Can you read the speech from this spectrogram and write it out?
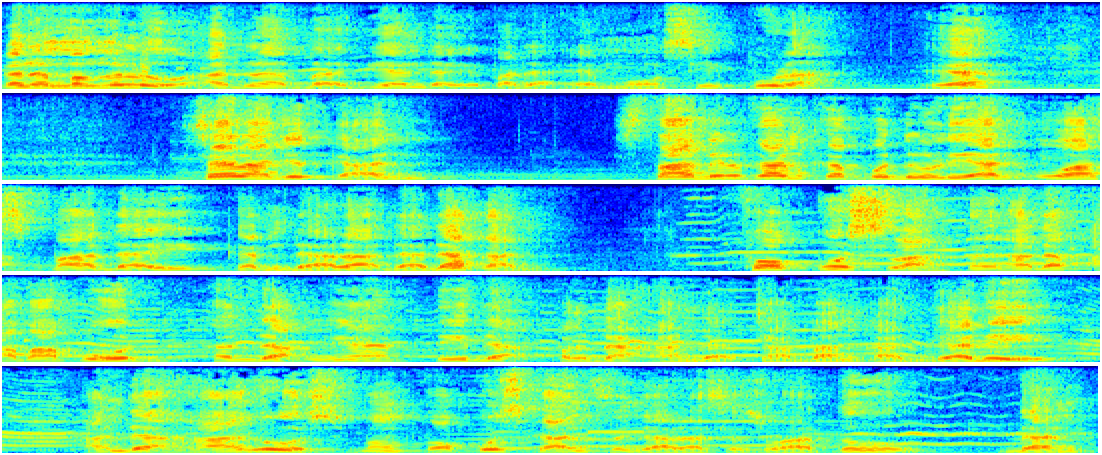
Karena mengeluh adalah bagian daripada emosi pula, ya. Saya lanjutkan. Stabilkan kepedulian, waspadai kendala dadakan fokuslah terhadap apa pun hendaknya tidak pernah Anda cabangkan. Jadi, Anda harus memfokuskan segala sesuatu dan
